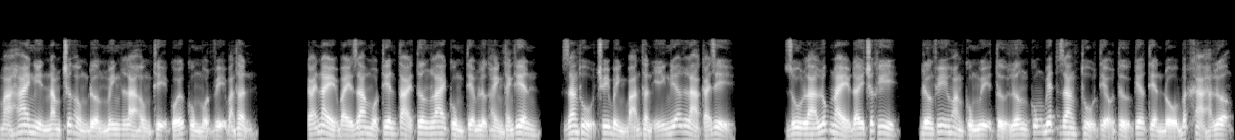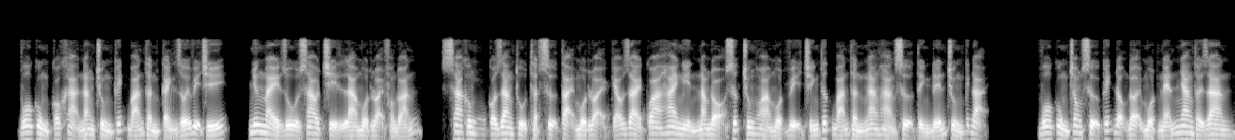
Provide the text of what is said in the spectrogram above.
mà 2.000 năm trước hồng đường minh là hồng thị cuối cùng một vị bán thần. Cái này bày ra một tiên tài tương lai cùng tiềm lực hành thánh thiên, giang thủ truy bình bán thần ý nghĩa là cái gì? Dù là lúc này đây trước khi, đường phi hoàng cùng ngụy tử lương cũng biết giang thủ tiểu tử kia tiền đồ bất khả hà lượng, vô cùng có khả năng trùng kích bán thần cảnh giới vị trí, nhưng này dù sao chỉ là một loại phỏng đoán, xa không có giang thủ thật sự tại một loại kéo dài qua 2.000 năm đọ sức trung hòa một vị chính thức bán thần ngang hàng sự tình đến trùng kích đại. Vô cùng trong sự kích động đợi một nén nhang thời gian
